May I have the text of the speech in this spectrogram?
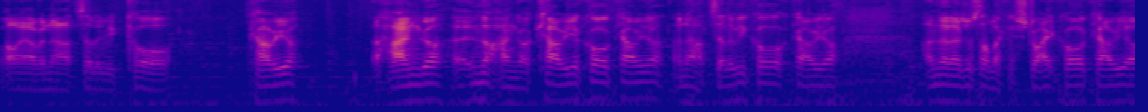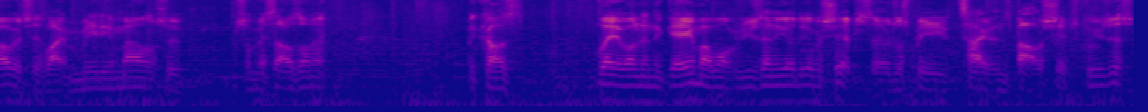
while I have an artillery core carrier a hangar, uh, not hangar, carrier core carrier, an artillery core carrier and then I just have like a strike core carrier which is like medium mounts with some missiles on it because later on in the game I won't use any of the other ships. So It'll just be Titans, battleships, cruisers.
